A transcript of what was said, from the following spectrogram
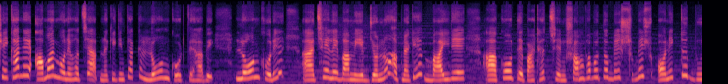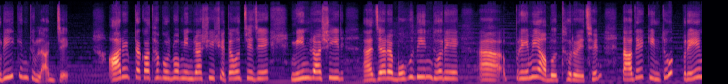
সেখানে আমার মনে হচ্ছে আপনাকে কিন্তু একটা লোন করতে হবে। লোন করে ছেলে বা মেয়ের জন্য আপনাকে বাইরে করতে পাঠাচ্ছেন। সম্ভবত বেশ বেশ অনেকটা দূরেই কিন্তু লাগছে। আর একটা কথা বলব মীন রাশি, সেটা হচ্ছে যে মীন রাশির যারা বহুদিন ধরে প্রেমে আবদ্ধ রয়েছেন, তাদের কিন্তু প্রেম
